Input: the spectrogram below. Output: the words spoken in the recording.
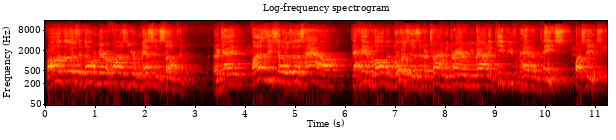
For all of those that don't remember Fonzie, you're missing something. Okay? Fonzie shows us how to handle all the noises that are trying to drown you out and keep you from having peace. Watch this.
